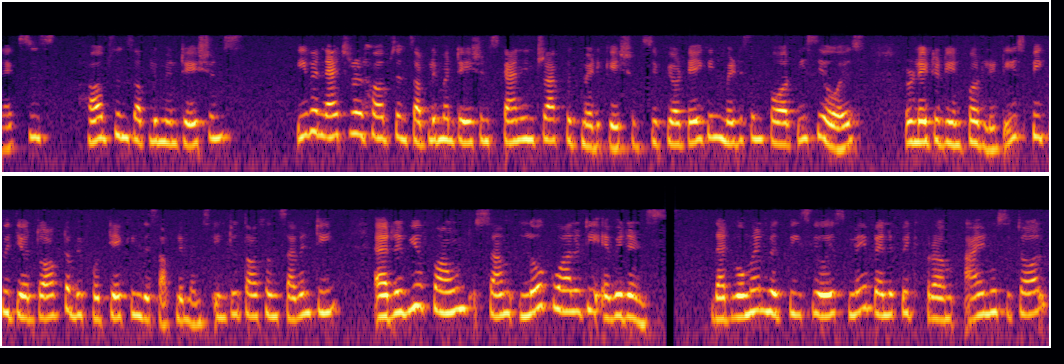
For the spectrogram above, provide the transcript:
Next is herbs and supplementations. Even natural herbs and supplementations can interact with medications. If you are taking medicine for PCOS related infertility, speak with your doctor before taking the supplements. In 2017, a review found some low quality evidence that women with PCOS may benefit from inositol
